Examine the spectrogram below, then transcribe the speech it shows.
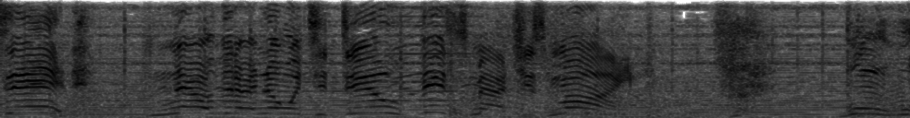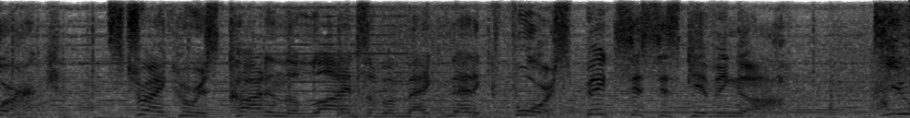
That's it! Now that I know what to do, this match is mine! Won't work! Striker is caught in the lines of a magnetic force Byxis is giving off. Do you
